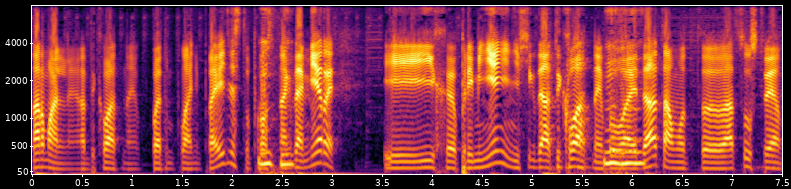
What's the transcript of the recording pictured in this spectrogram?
нормальное, адекватное в этом плане правительство. Просто иногда меры и их э, применение не всегда адекватное бывает, да, там вот э, отсутствие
